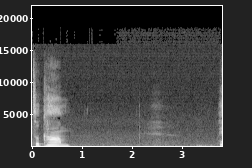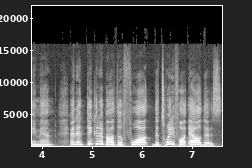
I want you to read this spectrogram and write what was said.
to come. Amen. And then thinking about the four, the 24 elders,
